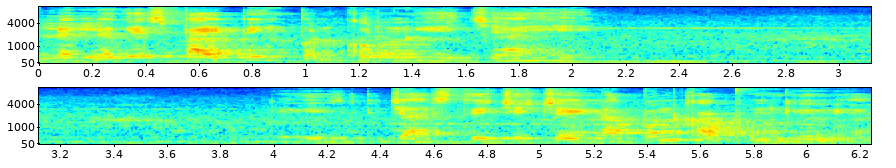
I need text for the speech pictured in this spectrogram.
ल- लगेच पायपिंग पण करून घ्यायची आहे. ही जास्तीची चेन आपण कापून घेऊया.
